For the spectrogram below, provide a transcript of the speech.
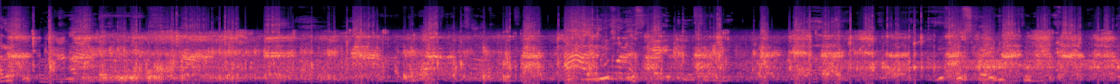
Bro, this is I'm not doing this. Ah, you should scare people to me. You should scare people to me.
